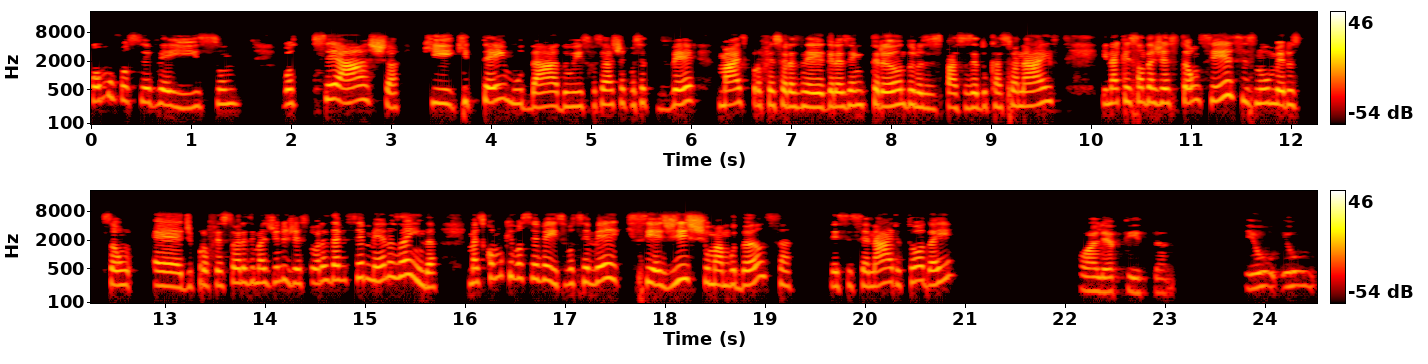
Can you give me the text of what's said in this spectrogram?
como você vê isso? Você acha que, que tem mudado isso? Você acha que você vê mais professoras negras entrando nos espaços educacionais? E na questão da gestão, se esses números são é, de professoras, imagino gestoras deve ser menos ainda. Mas como que você vê isso? Você vê que se existe uma mudança nesse cenário todo aí? Olha, Pita, eu, eu,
